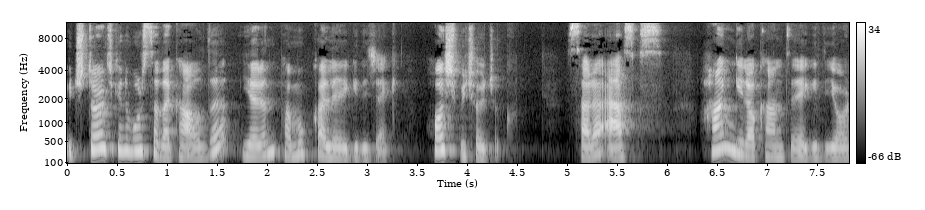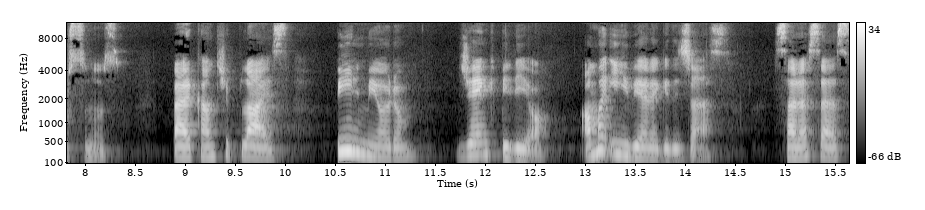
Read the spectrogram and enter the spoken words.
3-4 günü Bursa'da kaldı. Yarın Pamukkale'ye gidecek. Hoş bir çocuk. Sara asks, hangi lokantaya gidiyorsunuz? Berkant replies, bilmiyorum. Cenk biliyor. Ama iyi bir yere gideceğiz. Sara says,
